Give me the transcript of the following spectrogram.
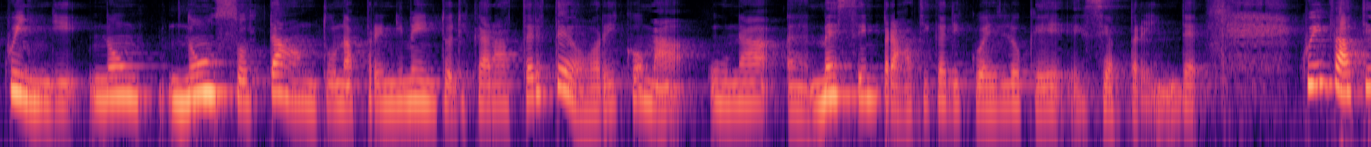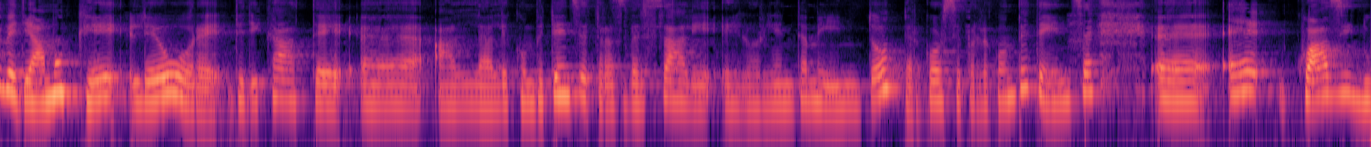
quindi non, non soltanto un apprendimento di carattere teorico, ma una eh, messa in pratica di quello che si apprende. Qui infatti vediamo che le ore dedicate eh, alle competenze trasversali e l'orientamento, percorsi per le competenze, eh, è quasi du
